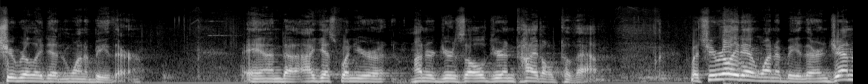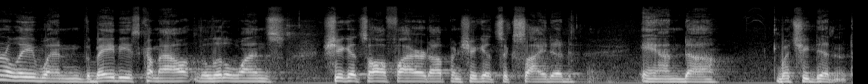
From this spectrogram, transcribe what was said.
she really didn't want to be there. And uh, I guess when you're 100 years old, you're entitled to that. But she really didn't want to be there. And generally, when the babies come out, the little ones, she gets all fired up and she gets excited. And uh, but she didn't.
